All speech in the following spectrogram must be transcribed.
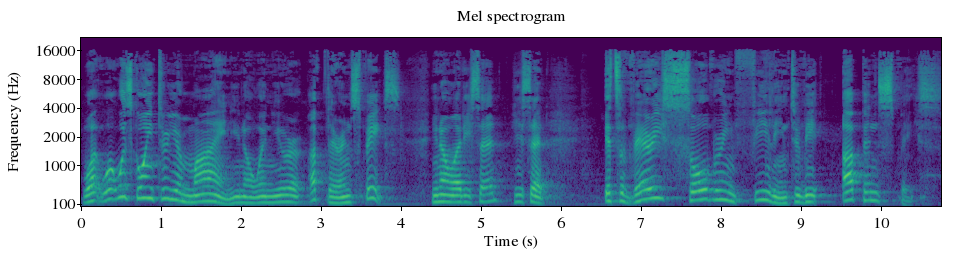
What, what was going through your mind, you know, when you were up there in space? You know what he said? He said, It's a very sobering feeling to be up in space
